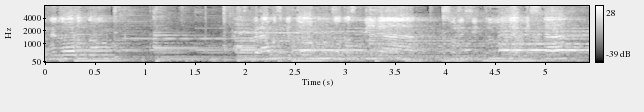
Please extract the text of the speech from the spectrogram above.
en el horno. Esperamos que todo el mundo nos pida solicitud de amistad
